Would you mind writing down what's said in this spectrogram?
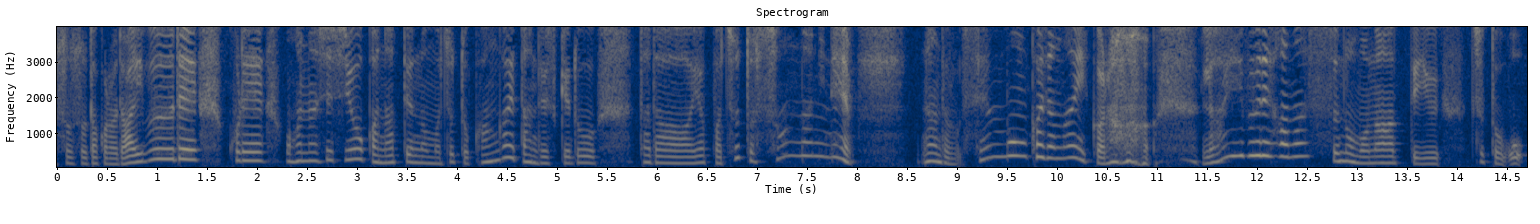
そうそうだからライブでこれお話ししようかなっていうのもちょっと考えたんですけどただやっぱちょっとそんなにねなんだろう専門家じゃないから ライブで話すのもなっていうちょっとお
